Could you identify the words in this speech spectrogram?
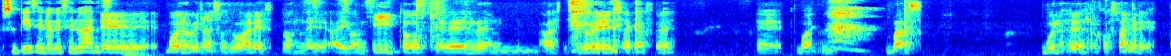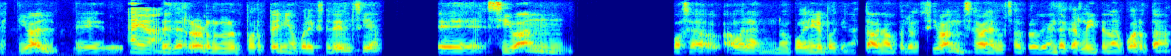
supiese lo que es el bar. Eh, bueno, ¿vieron esos lugares donde hay banquitos, te venden a veces cerveza, café? Eh, bueno, Bars, Buenos Aires Rojo Sangre, festival eh, de terror porteño por excelencia. Eh, si van, o sea, ahora no pueden ir porque no está, ¿no? Pero si van, se van a cruzar probablemente a Carlita en la puerta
